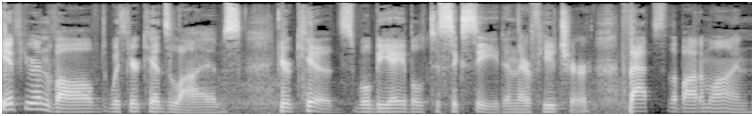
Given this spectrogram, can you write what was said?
If you're involved with your kids' lives, your kids will be able to succeed in their future. That's the bottom line.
